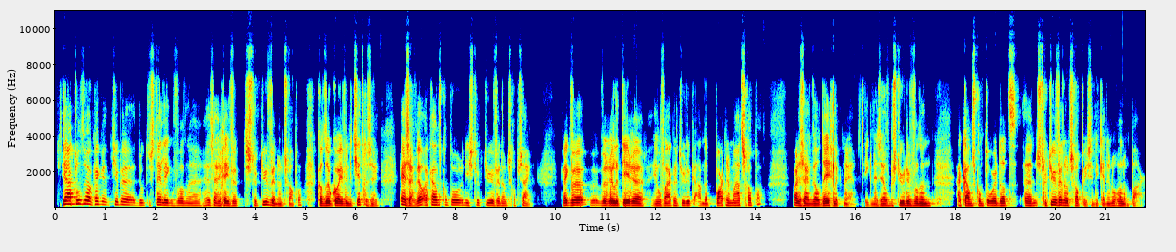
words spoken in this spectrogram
Ja, klopt wel. Kijk, Chibbe doet de stelling van, uh, zij geven structuurvennootschappen. Ik had het ook al even in de chat gezegd. Er zijn wel accountskantoren die structuurvennootschap zijn. Kijk, we, we relateren heel vaak natuurlijk aan de partnermaatschappen. Maar er zijn wel degelijk, nou ja, ik ben zelf bestuurder van een accountskantoor dat een structuurvennootschap is. En ik ken er nog wel een paar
